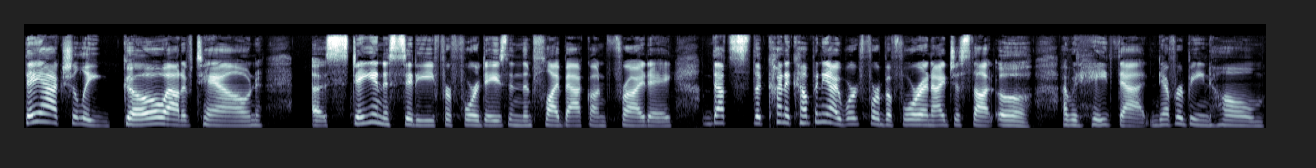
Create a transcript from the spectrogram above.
They actually go out of town uh, stay in a city for four days and then fly back on Friday. That's the kind of company I worked for before, and I just thought, oh, I would hate that. Never being home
